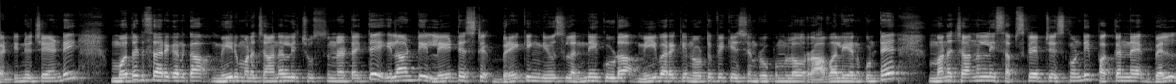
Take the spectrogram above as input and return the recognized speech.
కంటిన్యూ చేయండి. మొదటిసారి కనుక మీరు మన ఛానల్ని చూస్తున్నట్టయితే ఇలాంటి లేటెస్ట్ బ్రేకింగ్ న్యూస్లన్నీ కూడా మీ వరకు నోటిఫికేషన్ రూపంలో రావాలి అనుకుంటే మన ఛానల్ని సబ్స్క్రైబ్ చేసుకోండి. పక్కనే బెల్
